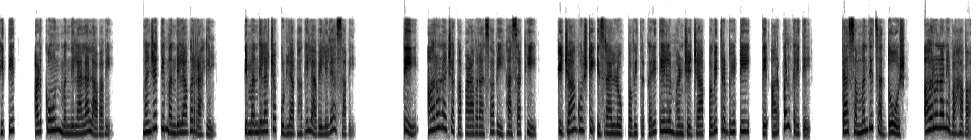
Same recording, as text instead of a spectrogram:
फितीत अडकवून मंदिराला लावावी. म्हणजे ती मंदिरावर राहील. ती मंदिराच्या पुढल्या भागी लाविलेली असावी. ती आरोनाच्या कपाळावर असावी ह्यासाठी की ज्या गोष्टी इस्रायल लोक पवित्र करीतील म्हणजे ज्या पवित्र भेटी ते अर्पण करीतील त्या संबंधीचा दोष अरुणाने वाहावा.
